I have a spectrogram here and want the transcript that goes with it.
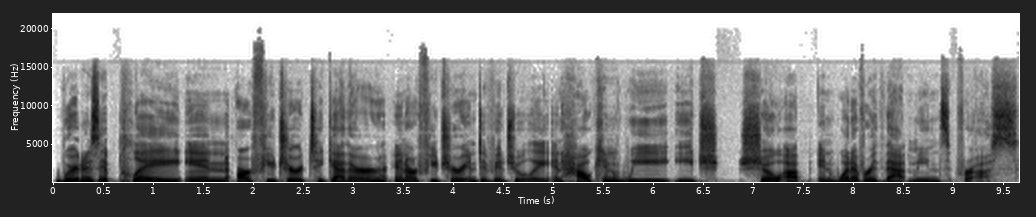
where does it play in our future together and our future individually? And how can we each show up in whatever that means for us?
